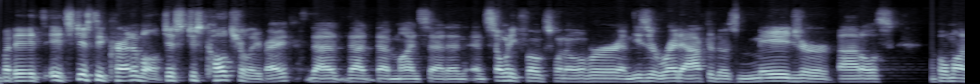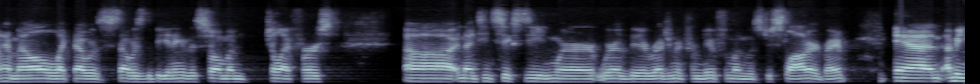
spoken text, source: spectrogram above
but it's it's just incredible, just just culturally, right? That that that mindset, and and so many folks went over, and these are right after those major battles, Beaumont Hamel, like that was that was the beginning of the Somme on July first, uh, in 1916, where where the regiment from Newfoundland was just slaughtered, right? And I mean,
